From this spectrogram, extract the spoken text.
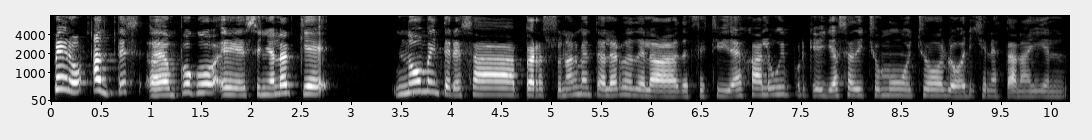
Pero antes, eh, un poco eh, señalar que no me interesa personalmente hablar de la festividad de Halloween porque ya se ha dicho mucho, los orígenes están ahí en,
